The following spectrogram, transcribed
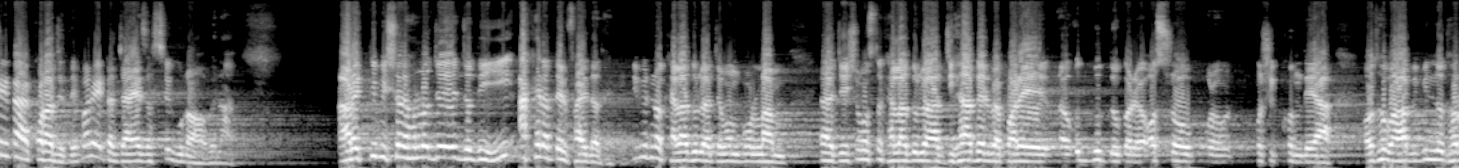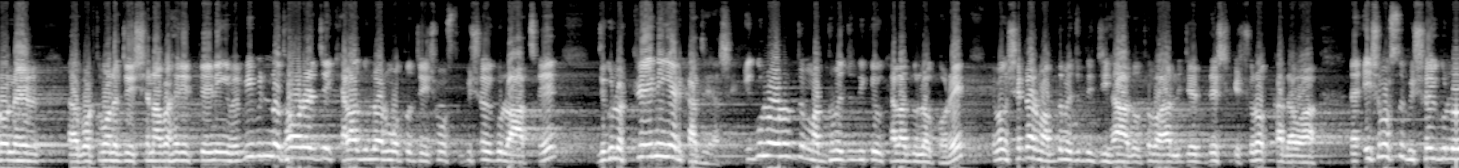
সেটা করা যেতে পারে, এটা জায়েজ আছে গুণা হবে না। আরেকটি বিষয় হলো যে যদি আখেরাতের ফায়দা থাকে, বিভিন্ন খেলাধুলা যেমন বললাম যে সমস্ত খেলাধুলা জিহাদের ব্যাপারে উদ্বুদ্ধ করে, অস্ত্র প্রশিক্ষণ দেয়া, অথবা বিভিন্ন ধরনের বর্তমানে যে সেনাবাহিনীর ট্রেনিং বিভিন্ন ধরনের যে খেলাধুলার মতো যে সমস্ত বিষয়গুলো আছে, যেগুলো ট্রেনিং এর কাজে আসে, এগুলোর মাধ্যমে যদি কেউ খেলাধুলা করে এবং সেটার মাধ্যমে যদি জিহাদ অথবা নিজের দেশকে সুরক্ষা দেওয়া এই সমস্ত বিষয়গুলো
